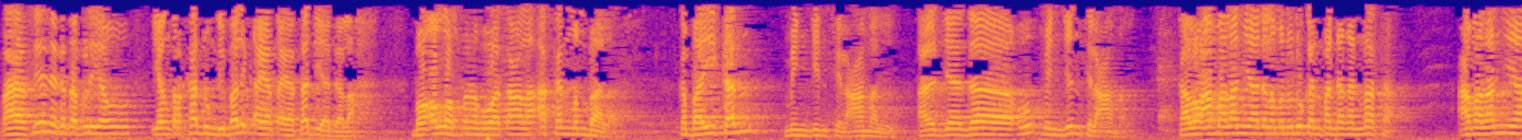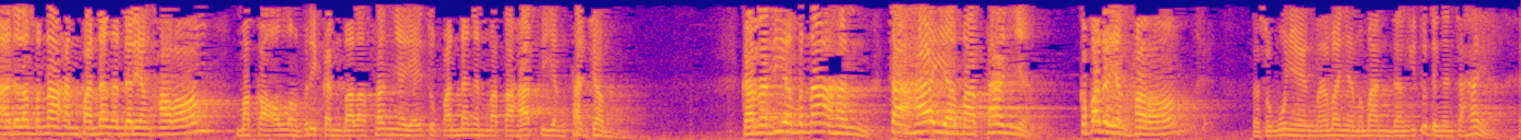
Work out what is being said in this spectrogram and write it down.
Rahasianya kata beliau yang terkandung di balik ayat-ayat tadi adalah bahwa Allah Subhanahu wa taala akan membalas Kebaikan min jinsil amal. Al jaza'u min jinsil amal. Kalau amalannya adalah menundukkan pandangan mata, amalannya adalah menahan pandangan dari yang haram, maka Allah berikan balasannya yaitu pandangan mata hati yang tajam. Karena dia menahan cahaya matanya kepada yang haram, sesungguhnya yang namanya memandang itu dengan cahaya.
